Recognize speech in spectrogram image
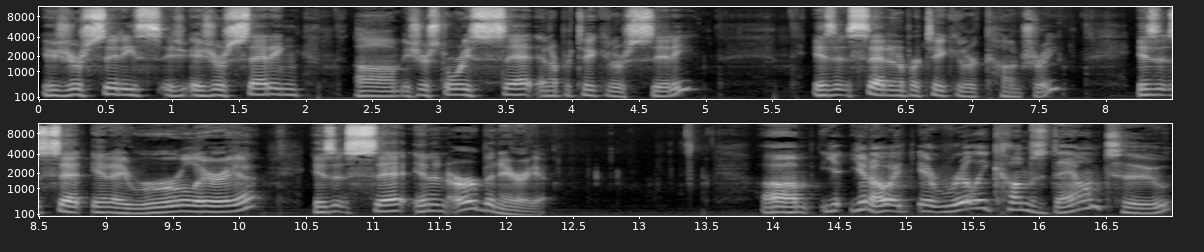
Is your city, is, is your setting, um, is your story set in a particular city? Is it set in a particular country? Is it set in a rural area? Is it set in an urban area? Um, you, you, know, it, it really comes down to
